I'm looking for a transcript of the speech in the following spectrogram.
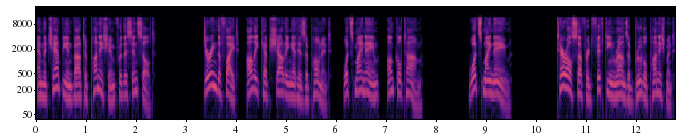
and the champion vowed to punish him for this insult. During the fight, Ali kept shouting at his opponent, What's my name, Uncle Tom? What's my name? Terrell suffered 15 rounds of brutal punishment,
